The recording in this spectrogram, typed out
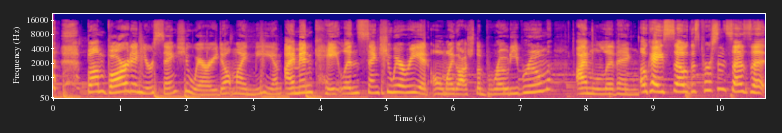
bombard in your sanctuary. Don't mind me. I'm, I'm in Caitlin's sanctuary and oh my gosh, the Brody room. I'm living. Okay, so this person says that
